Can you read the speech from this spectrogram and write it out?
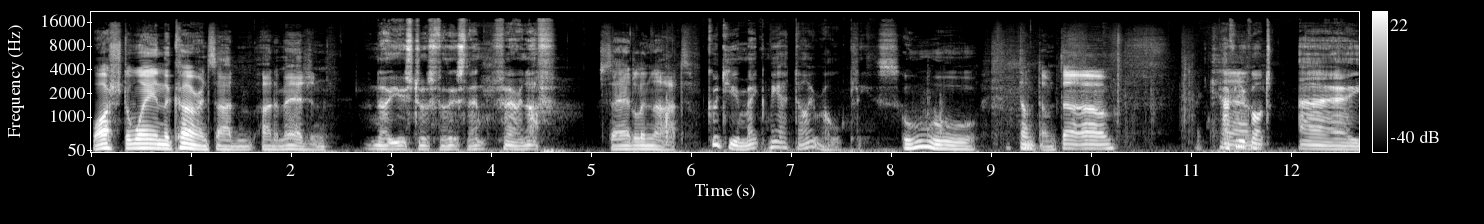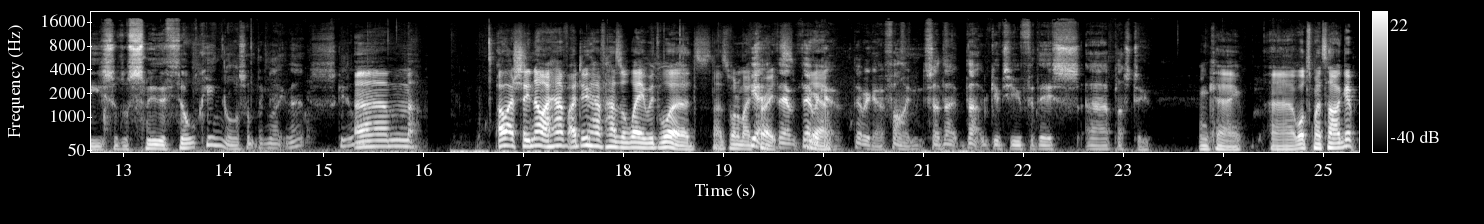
Washed away in the currents, I'd, I'd imagine. No use to us for this then. Fair enough. Sadly not. Could you make me a die roll, please? Ooh. Dum dum dum. I Have you got a sort of smooth talking or something like that skill? Um. Oh, actually, no. I have. I do have has a way with words. That's one of my yeah, traits. there, there yeah. we go. There we go. Fine. So that that gives you for this uh, plus two. Okay. Uh, what's my target?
